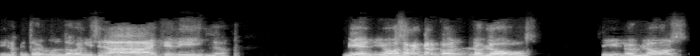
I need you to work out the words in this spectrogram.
los que todo el mundo ven y dicen, ¡ay, qué lindo! Bien, y vamos a arrancar con los lobos. ¿sí? Los lobos,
